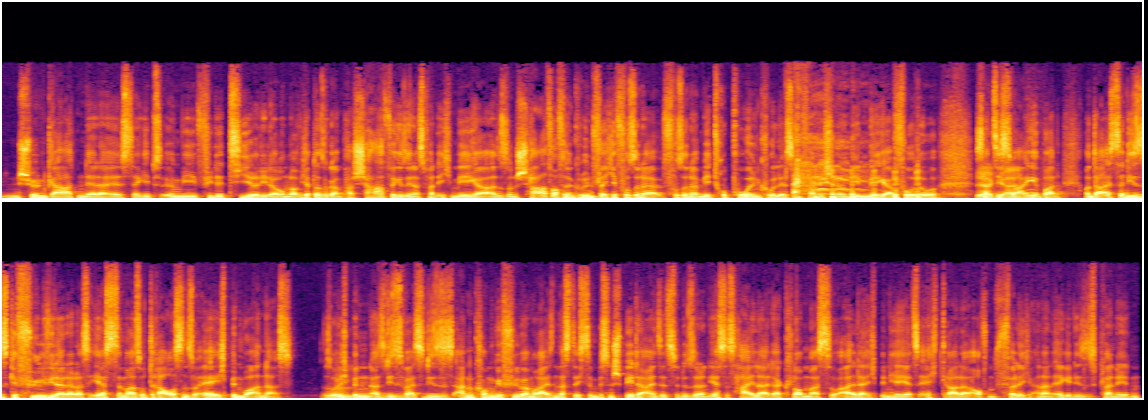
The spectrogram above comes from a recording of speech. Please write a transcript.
einen schönen Garten, der da ist, da gibt's irgendwie viele Tiere, die da rumlaufen. Ich habe da sogar ein paar Schafe gesehen, das fand ich mega. Also so ein Schaf auf einer Grünfläche vor so einer, vor so einer Metropolenkulisse fand ich schon irgendwie ein mega Foto. Das ja, hat sich geil. so eingebrannt. Und da ist dann dieses Gefühl wieder da das erste Mal so draußen, so ey, ich bin woanders. So, ich mhm. bin, also dieses, weißt du, dieses Ankommengefühl beim Reisen, dass dich so ein bisschen später einsetzt, wenn du so dein erstes Highlight erklommen hast, so, Alter, ich bin hier jetzt echt gerade auf einem völlig anderen Ecke dieses Planeten.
